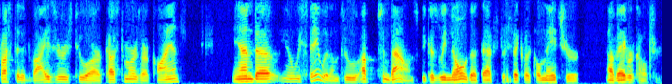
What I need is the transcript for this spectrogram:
trusted advisors to our customers, our clients, and uh, you know we stay with them through ups and downs because we know that that's the cyclical nature of agriculture.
